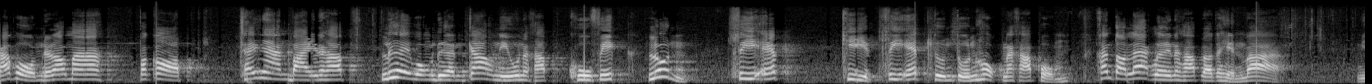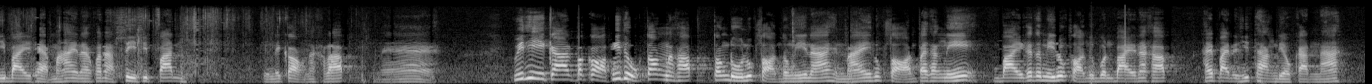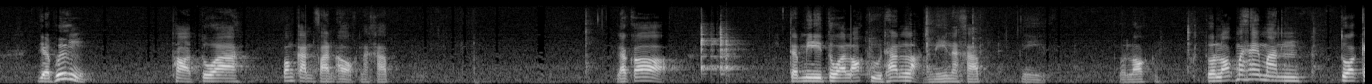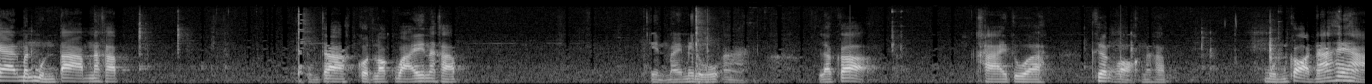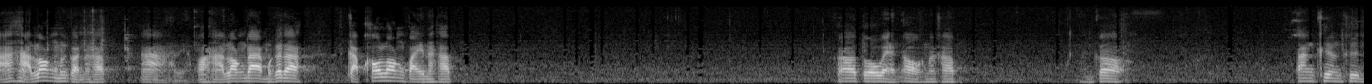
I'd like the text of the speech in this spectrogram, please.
ครับผมเดี๋ยวเรามาประกอบใช้งานใบนะครับ เลื่อยวงเดือน 9 นิ้วนะครับคูฟิก รุ่น CF ขีด CS 006นะครับผมขั้นตอนแรกเลยนะครับ เราจะเห็นว่ามีใบแถบมาให้นะขนาด 40 ฟัน อยู่ในกล่องนะครับนะวิธีการประกอบที่ถูกต้องนะครับ ต้องดูลูกศรตรงนี้นะ เห็นไหมลูกศรไปทางนี้ ใบก็จะมีลูกศรอยู่บนใบนะครับ ให้ไปในทิศทางเดียวกันนะอย่าเพิ่งถอดตัว ป้องกันฟันออกนะครับ แล้วก็จะมีตัวล็อกอยู่ท่านหลังนี้นะครับ นี่ตัวล็อก ตัวล็อกไม่ให้มันตัวแกนมันหมุนตามนะครับ ผมจะกดล็อกไว้นะครับ เห็นไหมไม่รู้อ่า แล้วก็คลายตัวเครื่องออกนะครับ หมุนก่อนนะให้หาหาร่องมันก่อนนะครับ อ่าเนี่ยพอหาร่องได้มันก็จะกลับเข้าร่องไปนะครับ ก็เอาตัวแหวนออกนะครับ มันก็ตั้งเครื่องขึ้น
